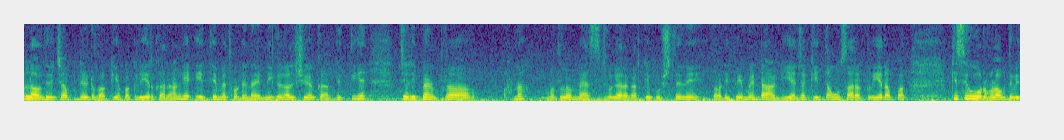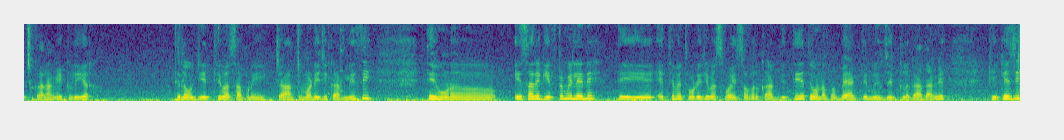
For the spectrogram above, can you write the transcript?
ਵਲੌਗ ਦੇ ਵਿੱਚ ਅਪਡੇਟ ਬਾਕੀ ਆਪਾਂ ਕਲੀਅਰ ਕਰਾਂਗੇ। ਇੱਥੇ ਮੈਂ ਤੁਹਾਡੇ ਨਾਲ ਇੰਨੀ ਕੁ ਗੱਲ ਸ਼ੇਅਰ ਕਰ ਦਿੱਤੀ ਹੈ, ਜਿਹੜੀ ਭੈਣ ਭਰਾ, ਹਨਾ, ਮਤਲਬ ਮੈਸੇਜ ਵਗੈਰਾ ਕਰਕੇ ਪੁੱਛਦੇ ਨੇ, ਤੁਹਾਡੀ ਪੇਮੈਂਟ ਆ ਗਈ ਹੈ ਜਾਂ ਕਿਦਾਂ, ਉਹ ਸਾਰਾ ਕਲੀਅਰ ਆਪਾਂ ਕਿਸੇ ਹੋਰ ਵਲੌਗ ਦੇ ਵਿੱਚ ਕਰਾਂਗੇ ਕਲੀਅਰ ਤੇ ਲਓ ਜੀ, ਇੱਥੇ ਬਸ ਆਪਣੀ ਚਾਰਜ ਮਾੜੀ ਜੀ ਕਰ ਲਈ ਸੀ ਤੇ ਹੁਣ ਇਹ ਸਾਰੇ ਗਿਫਟ ਮਿਲੇ ਨੇ ਤੇ ਇੱਥੇ ਮੈਂ ਥੋੜੀ ਜਿਹੀ ਬਸ ਵੌਇਸ ਓਵਰ ਕਰ ਦਿੱਤੀ ਹੈ ਤੇ ਹੁਣ ਆਪਾਂ ਬੈਕ ਤੇ 뮤직 ਲਗਾ ਦਾਂਗੇ। ਠੀਕ ਹੈ ਜੀ?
